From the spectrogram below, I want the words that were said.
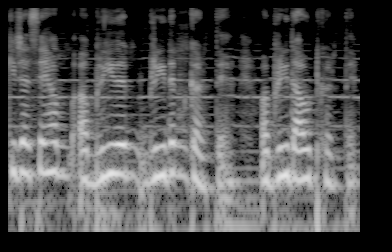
कि जैसे हम ब्रीद इन ब्रीद इन करते हैं और ब्रीद आउट करते हैं।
